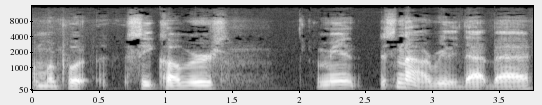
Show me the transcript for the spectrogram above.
I'm going to put seat covers. I mean, it's not really that bad,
